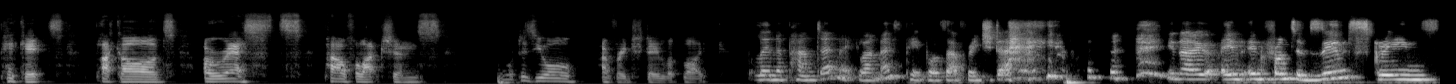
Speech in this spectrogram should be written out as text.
pickets, placards, arrests, powerful actions. What does your average day look like? Well, in a pandemic, like most people's average day, you know, in, in front of Zoom screens,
